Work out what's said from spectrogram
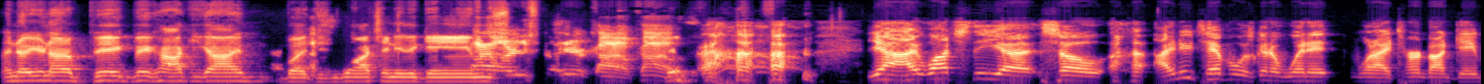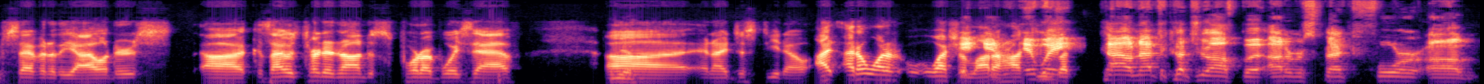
I know you're not a big, big hockey guy, but did you watch any of the games? Kyle, are you still here, Kyle? Kyle. yeah, I watched the. Uh, so I knew Tampa was going to win it when I turned on Game Seven of the Islanders because uh, I was turning it on to support our boy Zav. Uh, and I just, you know, I, I don't want to watch a lot and, of hockey. And wait, but... Kyle, not to cut you off, but out of respect for um,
